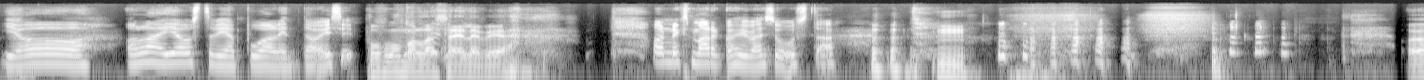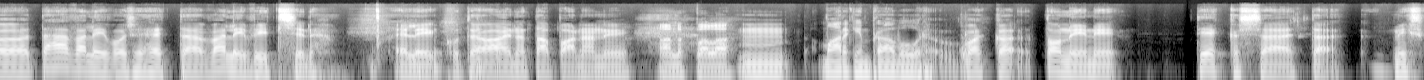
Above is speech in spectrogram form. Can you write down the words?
Joo, ollaan joustavia puolin toisin. puhumalla selviää. Onneksi Marko hyvä suustaa. Mm. Tähän väliin voisi heittää välivitsin. Eli kuten aina tapana, niin Anna palaa. mm, Markin bravuur. vaikka Toni, niin tiedätkö sä, että miksi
